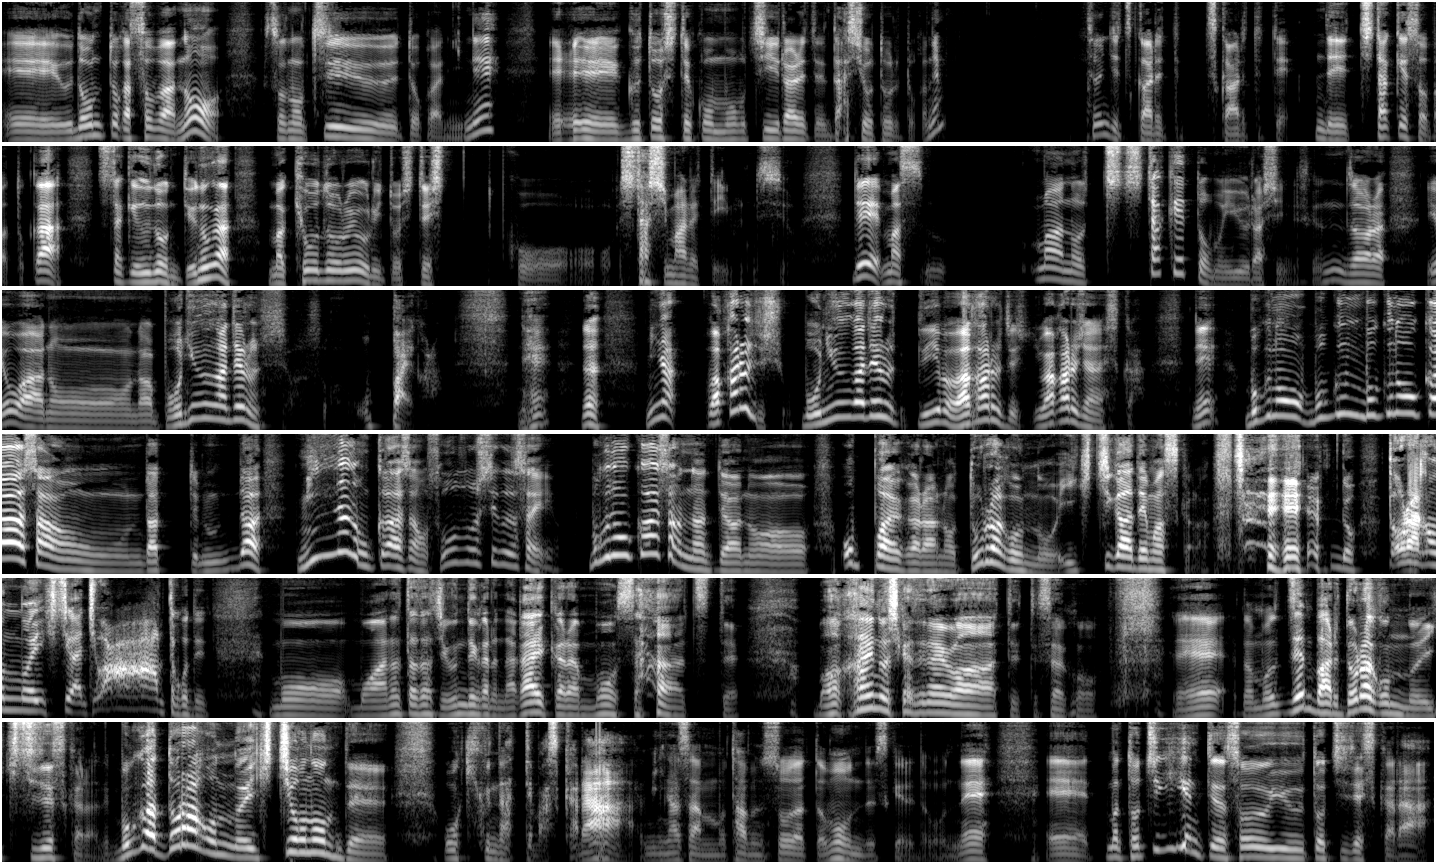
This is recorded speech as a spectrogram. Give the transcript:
えーうどんとかそばの、そのつゆとかにね、えー具としてこう用いられて出汁を取るとかね。そういうんで使われて、使われてて。で、ちたけそばとか、ちたけうどんっていうのが、まあ、郷土料理として、こう、親しまれているんですよ。で、まあ、まあ、あの、ちたけとも言うらしいんですけど、ね、だから、要は、あのー母乳が出るんですよ。おっぱいから。ね。だからみんな、わかるでしょ？母乳が出るって言えばわかるでしわかるじゃないですか。ね。僕の、僕、僕のお母さんだって、だからみんなのお母さんを想像してくださいよ。僕のお母さんなんてあのおっぱいからあのドラゴンの生き血が出ますから。ドラゴンの生き血がじわーってこうで、もう、もうあなたたち産んでから長いからもうさ、つって、赤いのしか出ないわって言ってさ、こう、ね、もう全部あれドラゴンの生き血ですからね。僕はドラゴンの生き血を飲んで大きくなってますから、皆さんも多分そうだと思うんですけれどもね。えーまあ、栃木県っていうのはそういう土地ですから、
